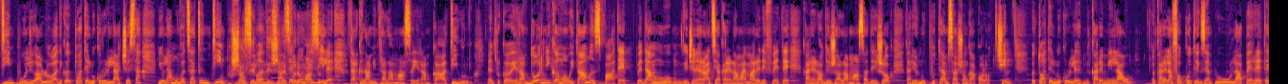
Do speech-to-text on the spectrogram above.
timpul, al- adică toate lucrurile acestea, eu le-am învățat în timp. Șase nu luni de zile șase fără luni masă. De zile. Dar când am intrat la masă, eram ca tigru, pentru că eram dornică, mă uitam în spate, vedeam uh, generația care era mai mare de fete, care erau deja la masa de joc, dar eu nu puteam să ajung acolo. Ci uh, toate lucrurile care mi le-au care le-am făcut, de exemplu, la perete,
